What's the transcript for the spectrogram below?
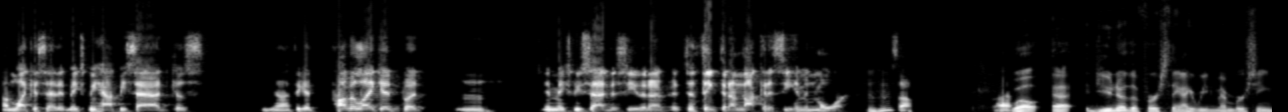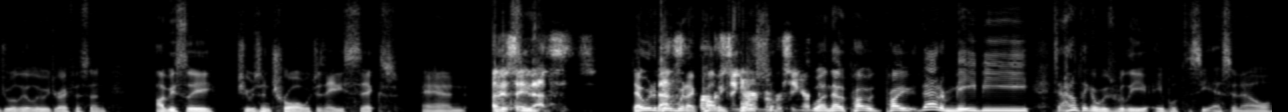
um, like I said, it makes me happy, sad because you know I think I'd probably like it, but mm, it makes me sad to see that I to think that I'm not going to see him in more. Mm-hmm. So Well, uh, do you know the first thing I remember seeing Julia Louis Dreyfus in? Obviously, she was in Troll, which is '86, and I was gonna say that's that would have been when I the first probably I remember seeing her. Well, and that would probably probably that or maybe see, I don't think I was really able to see SNL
